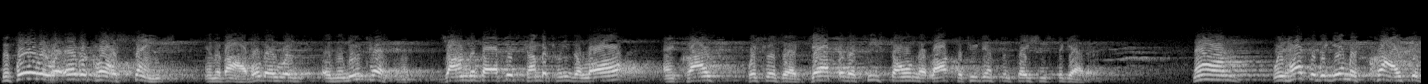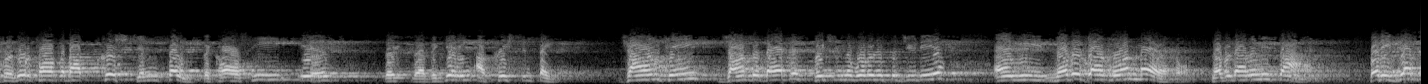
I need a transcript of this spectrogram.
Before they were ever called saints in the Bible, they were in the New Testament. John the Baptist come between the law and Christ, which was a gap or the keystone that locked the two dispensations together. Now, um, we'd have to begin with Christ if we're going to talk about Christian faith, because He is the, the beginning of Christian faith. John came, John the Baptist, preaching in the wilderness of Judea, and he never done one miracle, never done any sign. But he just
